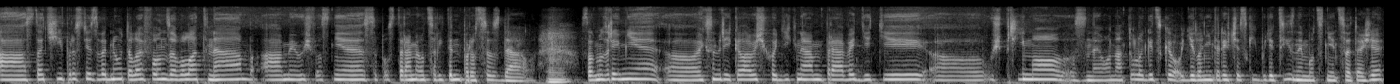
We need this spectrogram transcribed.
a stačí prostě zvednout telefon, zavolat nám a my už vlastně se postaráme o celý ten proces dál. Mm. Samozřejmě, uh, jak jsem říkala, už chodí k nám právě děti uh, už přímo z neonatologického oddělení, tady v Českých Buděcích z nemocnice, takže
